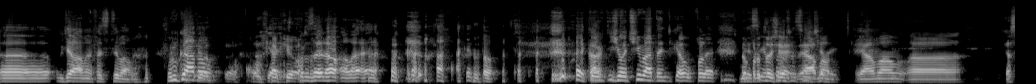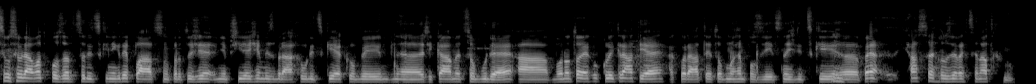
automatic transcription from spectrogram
uh, uděláme festival. Ruká to? Jo, jo, OK, tak jo. stvrzeno, ale je to. Tak. Kroutíš očima teďka úplně. No, protože já mám, já mám uh, já si musím dávat pozor, co vždycky někde plácnu, protože mně přijde, že my s bráchou vždycky jakoby uh, říkáme, co bude a ono to jako kolikrát je, akorát je to mnohem později, než vždycky. Hmm. Uh, já, já se hrozně lehce natchnu.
